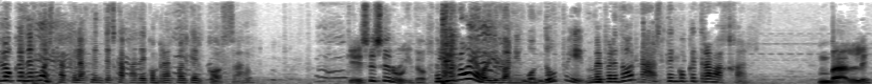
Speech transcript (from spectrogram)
Lo que demuestra que la gente es capaz de comprar cualquier cosa. ¿Qué es ese ruido? Yo no he oído a ningún dupi. ¿Me perdonas? Tengo que trabajar. Vale.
